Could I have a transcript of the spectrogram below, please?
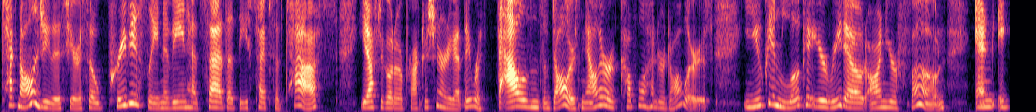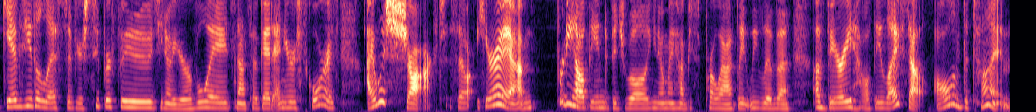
technology this year. So previously, Naveen had said that these types of tests you'd have to go to a practitioner to get. They were thousands of dollars. Now they're a couple of hundred dollars. You can look at your readout on your phone, and it gives you the list of your superfoods, you know, your avoids, not so good, and your scores. I was shocked. So here I am pretty healthy individual. You know, my hubby's a pro athlete. We live a, a very healthy lifestyle all of the time.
